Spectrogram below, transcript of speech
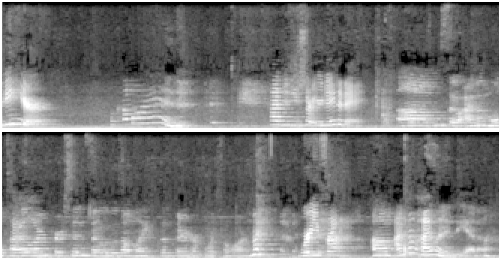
to be here. Well, come on in. How did you start your day today? Um, so I'm a multi-alarm person, so it was on like the third or fourth alarm. Where are you from? um, I'm from Highland, Indiana.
